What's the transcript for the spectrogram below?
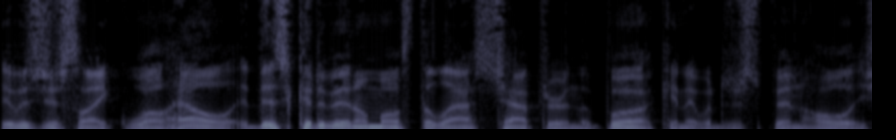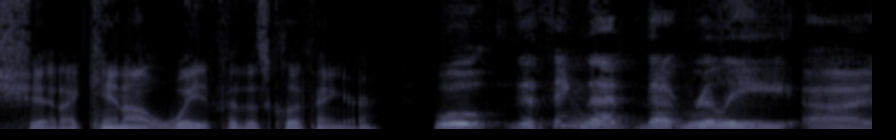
it was just like, well, hell, this could have been almost the last chapter in the book, and it would have just been, holy shit, I cannot wait for this cliffhanger. Well, the thing that that really uh,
